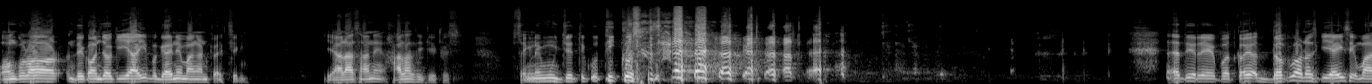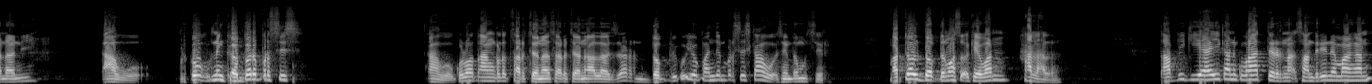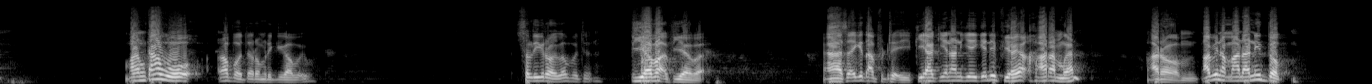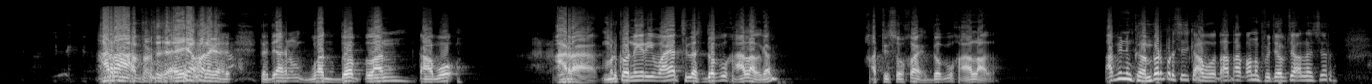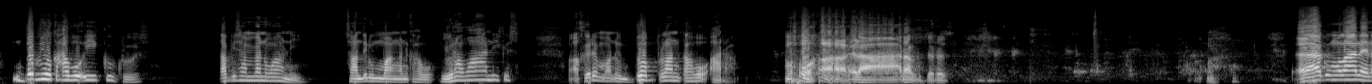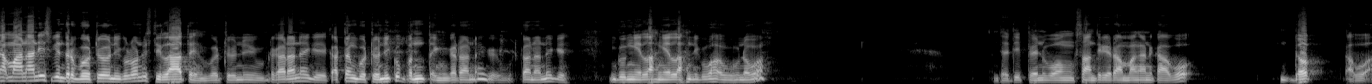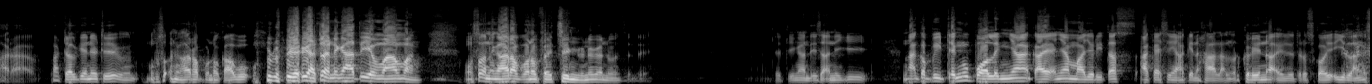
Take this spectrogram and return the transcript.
Wong kula ndek kanca kiai pegane mangan bajing. Ya alasannya halal iki Gus. Sing ning mujid iku tikus. Dadi repot kaya dop ku ana kiai sing manani kawu. Mergo ning gambar persis kawu. Kula tanglet sarjana-sarjana Al-Azhar, dop iku ya pancen persis kawu sing teng Mesir. Padahal dop termasuk kewan halal. Tapi kiai kan kuatir nak santrine mangan mangan kawu. Apa cara mriki kawu iku? Seliro apa cara? Biawak, biawak. Nah, saya kita bedai. Keyakinan kiai ini biaya haram kan? Haram. Tapi nak mana dop? Haram. Ya mereka. Jadi akan buat dop lan kawo Arab. Mereka nih riwayat jelas dop halal kan? Hadis sokai dop halal. Tapi nih gambar persis kawo. Tata kono bocah-bocah al-azhar. Dop yo kawo iku gus. Tapi sampean wani. Santri mangan kawo. Yo wani gus. Akhirnya mana dop lan kawo Arab. Wah, Arab terus. Eh, aku mulane nak manani pinter bodoh nih, kalau nih dilatih bodoh nih. Perkara nih, kadang bodoh niku penting karena perkara nih, gue ngilah-ngilah nih wow, nawa. Jadi ben wong santri ramangan kawo, dop kawo Arab. Padahal kene dia, musuh nih Arab ono kawo. Kadang nih hati ya mamang, musuh nih Arab ono bajing, gitu kan maksudnya. Jadi nganti saat ini Nak kepiting ku pollingnya kayaknya mayoritas akeh sing yakin halal. Mergo enak itu terus koyo ilang.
